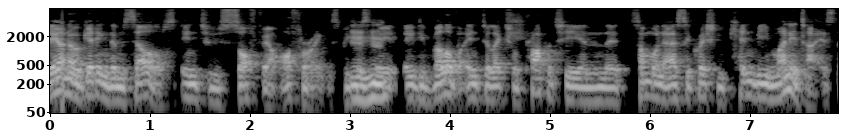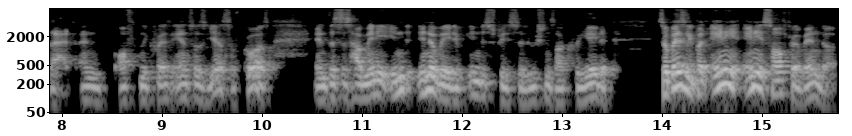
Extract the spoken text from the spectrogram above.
They are now getting themselves into software offerings because mm-hmm. they, they develop intellectual property and then someone asks the question, can we monetize that? And often the answer is yes, of course. And this is how many in, innovative industry solutions are created. So basically, but any, any software vendor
